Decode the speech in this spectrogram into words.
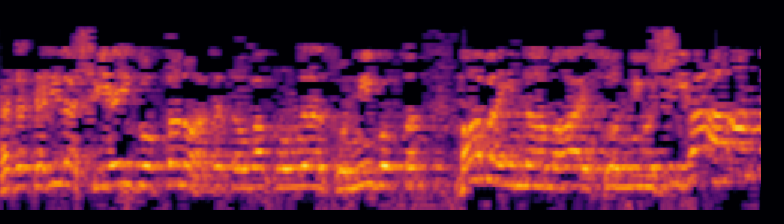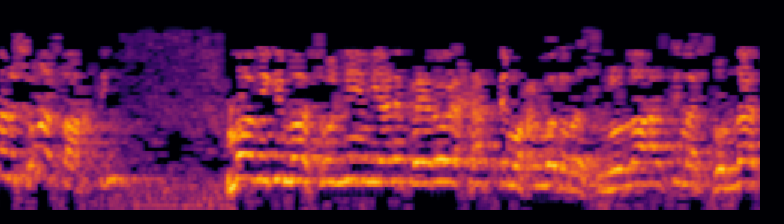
حضرت علی را شیعی گفتن و حضرت ابوبکر عمر سنی گفتن. بابا این نامهای سنی و شیعه الان بر شما ساختیم. ما میگیم ما سنیم یعنی پیرو خط محمد رسول الله هستیم از سنت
